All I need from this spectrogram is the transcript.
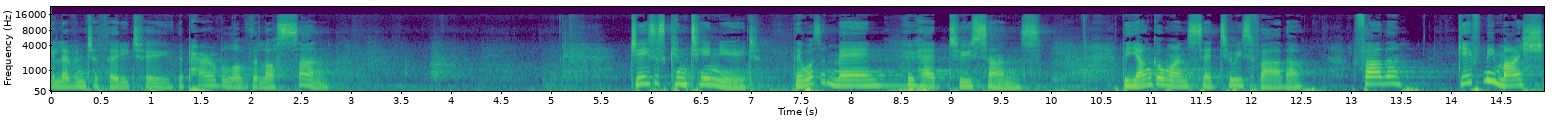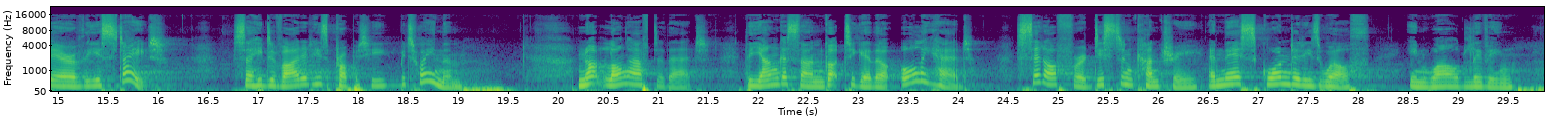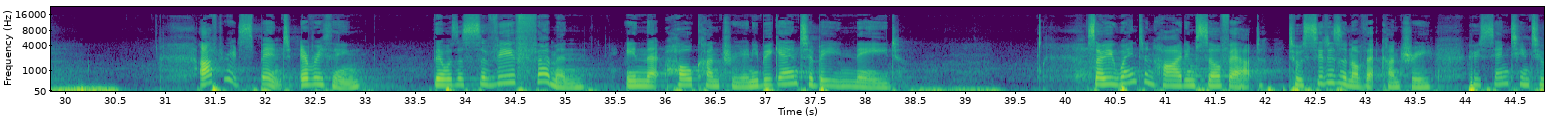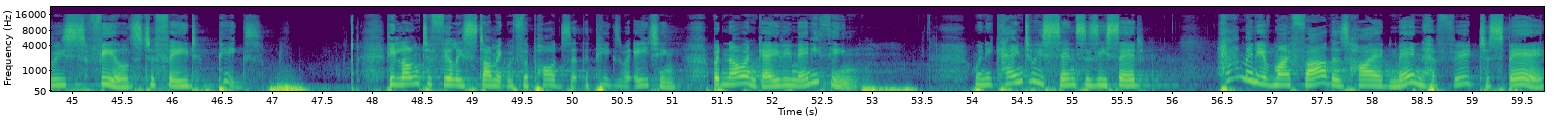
11 to 32, the parable of the lost son. Jesus continued There was a man who had two sons. The younger one said to his father, Father, give me my share of the estate. So he divided his property between them. Not long after that, the younger son got together all he had, set off for a distant country, and there squandered his wealth in wild living. After he'd spent everything, there was a severe famine in that whole country, and he began to be in need. So he went and hired himself out to a citizen of that country who sent him to his fields to feed pigs. He longed to fill his stomach with the pods that the pigs were eating, but no one gave him anything. When he came to his senses, he said, How many of my father's hired men have food to spare,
